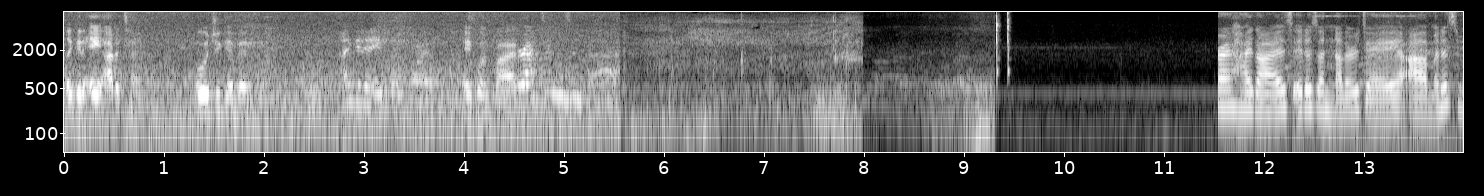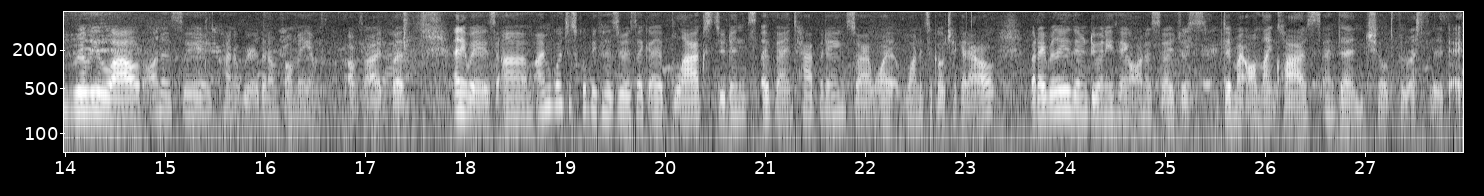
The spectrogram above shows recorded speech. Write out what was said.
like an eight out of ten. What would you give it? I get an 8.5. Eight point Her acting wasn't bad. Alright, hi guys. It is another day. Um, it is really loud. Honestly, kind of weird that I'm filming outside. But, anyways, um, I'm going to school because there's like a Black students event happening, so I wa- wanted to go check it out. But I really didn't do anything. Honestly, I just did my online class and then chilled for the rest of the day.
